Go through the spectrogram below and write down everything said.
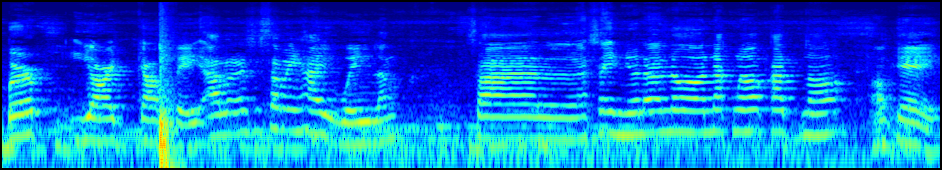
Burp Yard Cafe. Ano na sa may highway lang sa sa inyo na no, anak no, kat no. Okay.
